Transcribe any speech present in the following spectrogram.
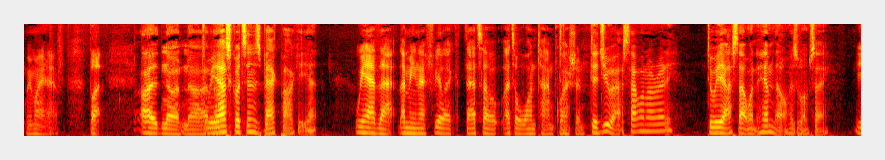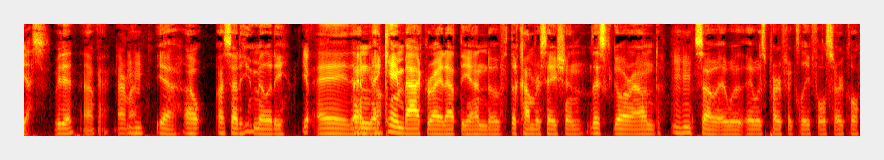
We might have, but Uh, no, no. Do I we don't- ask what's in his back pocket yet? we have that. I mean, I feel like that's a that's a one time question. Did you ask that one already? Do we ask that one to him though? Is what I'm saying. Yes. We did. Okay, never mind. Mhm. Yeah. Oh, I said humility, Hey, there and you go. it came back right at the end of the conversation. This go around, Mm-hmm. so it was it was perfectly full circle.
